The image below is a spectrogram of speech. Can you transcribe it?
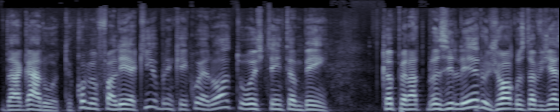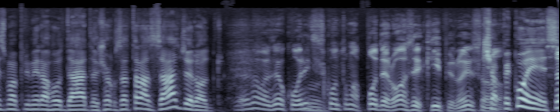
da garota. Como eu falei aqui, eu brinquei com o Heroto, hoje tem também Campeonato Brasileiro, jogos da 21ª rodada, jogos atrasados, Heródoto. É, não, mas é o Corinthians hum. contra uma poderosa equipe, não é isso? Chapecoense,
